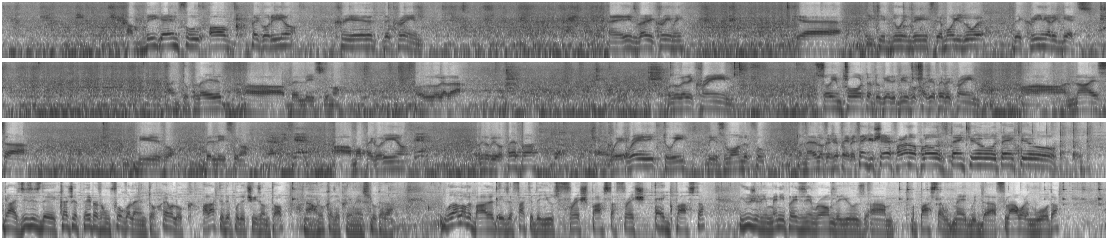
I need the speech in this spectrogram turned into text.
A big handful of pecorino created the cream. And it is very creamy. Yeah, you keep doing this, the more you do it, the creamier it gets and to plate it. Oh, bellissimo. Look at that. Look at the cream. So important to get a beautiful cacio pepe cream. Ah, nice, uh, beautiful, bellissimo. More pecorino, a little bit of pepper, and we're ready to eat this wonderful tonnarello cacio pepe. Thank you, chef. A round of applause. Thank you, thank you. Guys, this is the cacio pepe from Fuoco Lento. Have a look. I like that they put the cheese on top. Now look at the creaminess, look at that. What I love about it is the fact that they use fresh pasta, fresh egg pasta. Usually, many places in Rome, they use um, pasta made with uh, flour and water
